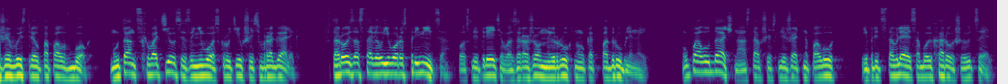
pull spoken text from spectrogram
же выстрел попал в бок. Мутант схватился за него, скрутившись в рогалик. Второй заставил его распрямиться. После третьего зараженный рухнул как подрубленный. Упал удачно, оставшись лежать на полу и представляя собой хорошую цель.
